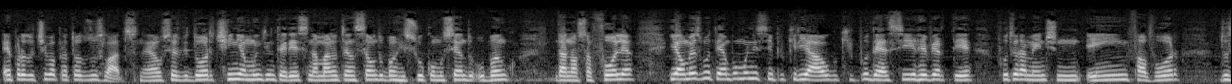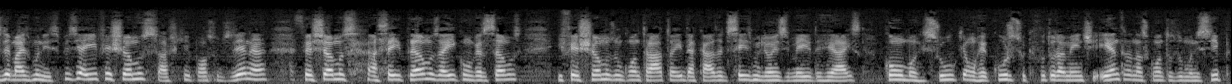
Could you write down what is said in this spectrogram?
é produtiva para todos os lados. Né? O servidor tinha muito interesse na manutenção do Banrisul como sendo o banco da nossa folha e, ao mesmo tempo, o município queria algo que pudesse reverter futuramente em- favor dos demais munícipes. E aí fechamos, acho que posso dizer, né? Fechamos, aceitamos aí, conversamos e fechamos um contrato aí da casa de 6 milhões e meio de reais com o Banrisul, que é um recurso que futuramente entra nas contas do município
